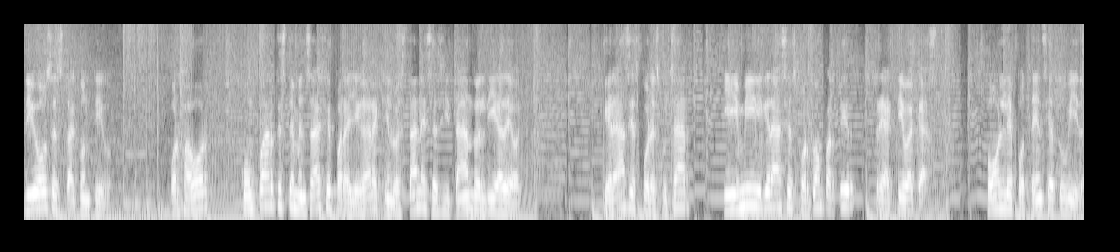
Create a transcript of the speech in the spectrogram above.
Dios está contigo. Por favor, comparte este mensaje para llegar a quien lo está necesitando el día de hoy. Gracias por escuchar y mil gracias por compartir Reactiva Cast. Ponle potencia a tu vida.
